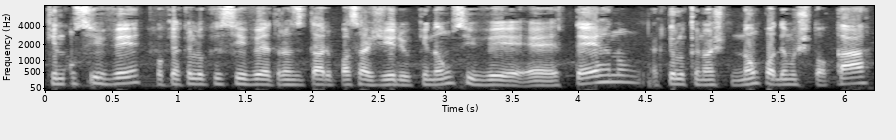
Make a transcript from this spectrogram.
que não se vê, porque aquilo que se vê é transitório passageiro, e o que não se vê é eterno, aquilo que nós não podemos tocar,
